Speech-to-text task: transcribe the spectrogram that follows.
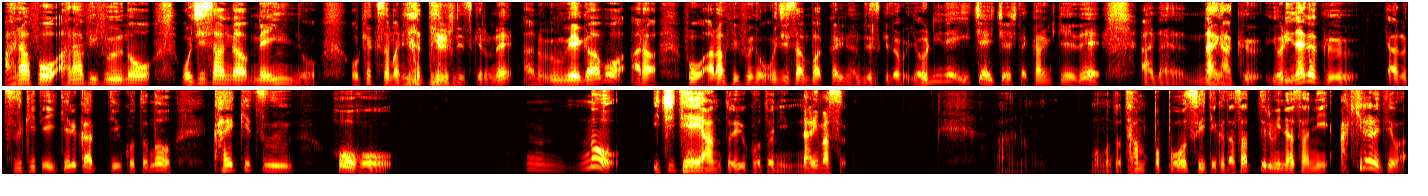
アラフォー、アラフィフのおじさんがメインのお客様になってるんですけどね。あの、運営側もアラフォー、アラフィフのおじさんばっかりなんですけど、よりね、イチャイチャした関係で、あの、長く、より長く、あの、続けていけるかっていうことの解決方法の提案ということになります。あの、もうほんとタンポポをついてくださってる皆さんに飽きられては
